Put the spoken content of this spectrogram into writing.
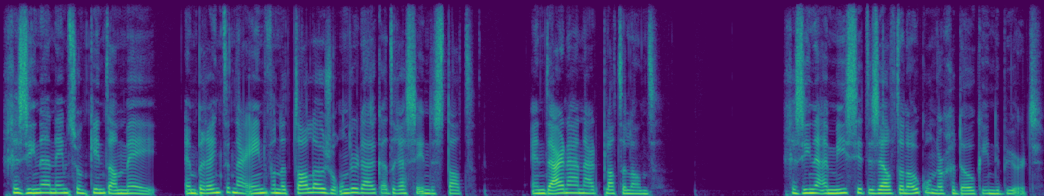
Gezina neemt zo'n kind dan mee en brengt het naar een van de talloze onderduikadressen in de stad. En daarna naar het platteland. Gezina en Mies zitten zelf dan ook ondergedoken in de buurt.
